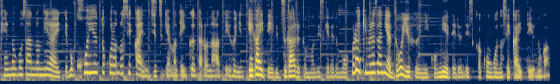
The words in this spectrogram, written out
ケンロボさんの未来ってもうこういうところの世界の実現まで行くんだろうなっていうふうに描いている図があると思うんですけれども これは木村さんにはどういうふうにこう見えてるんですか今後の世界っていうのが。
